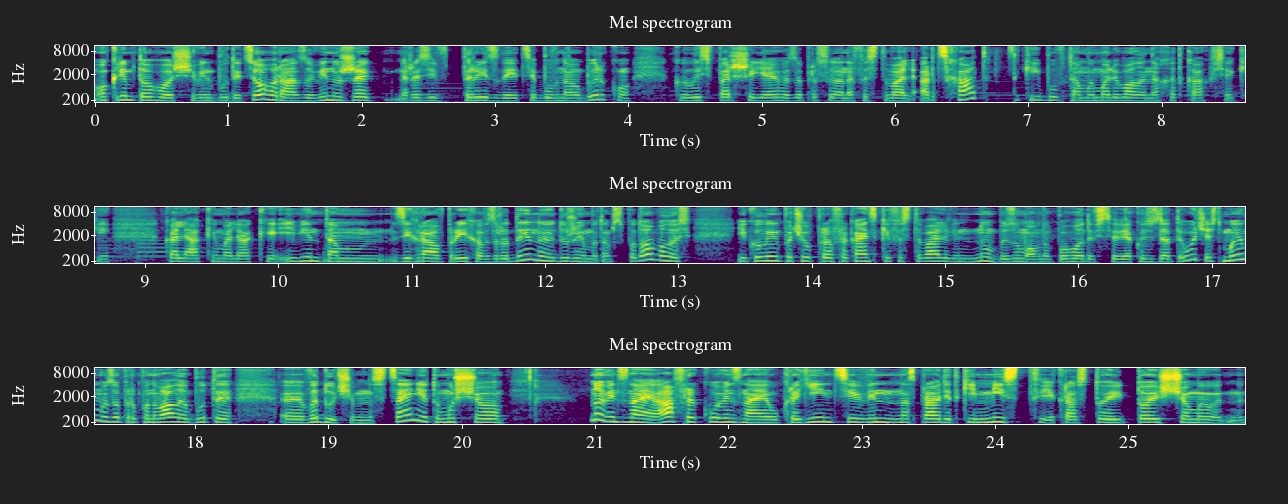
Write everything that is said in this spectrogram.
окрім того, що він буде цього разу, він уже разів три, здається, був на обирку. Колись вперше я його запросила на фестиваль Артсхат. Такий був там. Ми малювали на хатках всякі каляки, маляки. І він там зіграв, приїхав з родиною. Дуже йому там сподобалось. І коли він почув про африканський фестиваль, він ну безумовно погодився якось взяти участь. Ми йому запропонували бути е, ведучим на сцені, тому що. Ну, він знає Африку, він знає українців. Він насправді такий міст, якраз той, той, що ми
